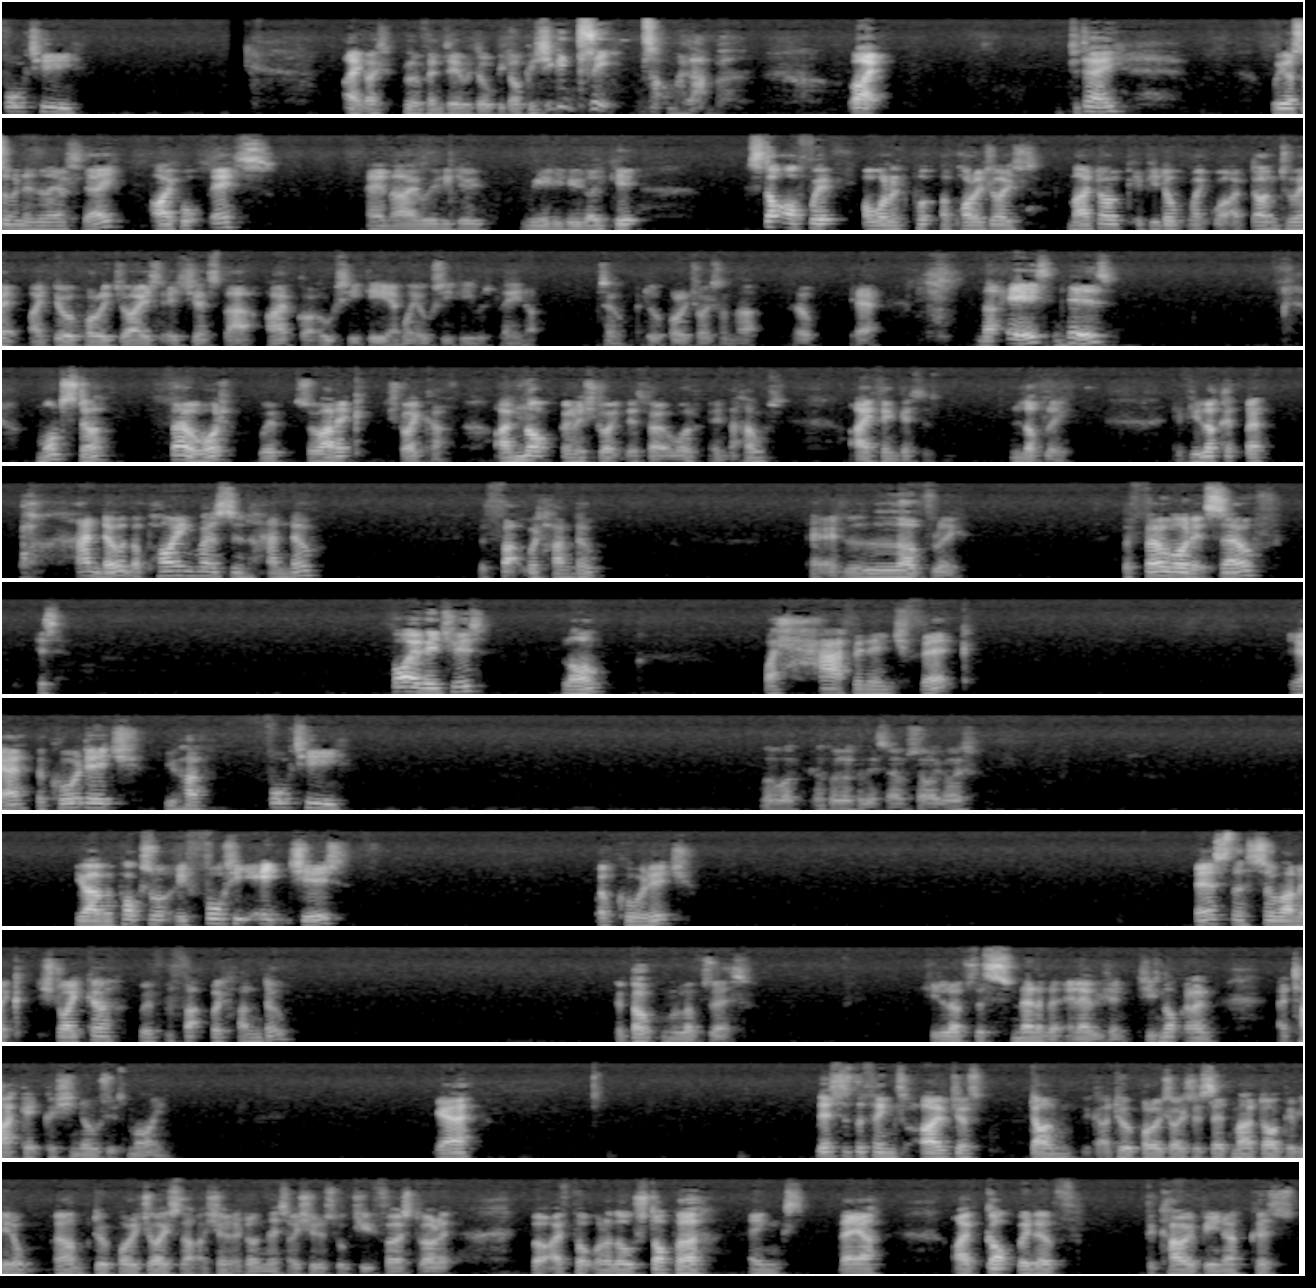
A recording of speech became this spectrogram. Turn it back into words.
40. Hi guys, Blue Friends here with Dopey Dog. As you can see, it's on my lap. Right, today we got something in the mail today. I bought this and I really do, really do like it. Start off with, I want to put apologise. Mad Dog, if you don't like what I've done to it, I do apologise. It's just that I've got OCD and my OCD was playing up. So I do apologise on that. So yeah. That is his Monster Ferro Rod with ceramic striker. I'm not going to strike this Ferro Rod in the house. I think this is lovely. If you look at the handle, the pine resin handle, the fatwood handle, it is lovely. The ferro rod itself is five inches long by half an inch thick yeah, the cordage, you have 40. Well, I've got to look at this now, I'm sorry guys. You have approximately 40 inches of cordage. There's the ceramic striker with the fatwood handle. The dog loves this. She loves the smell of it and everything. She's not going to attack it because she knows it's mine. Yeah. This is the things I've just done. I do apologise. I said, Mad Dog, if you don't um, do apologise that I shouldn't have done this, I should have spoke to you first about it. But I've put one of those stopper things there. I've got rid of the carabiner because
